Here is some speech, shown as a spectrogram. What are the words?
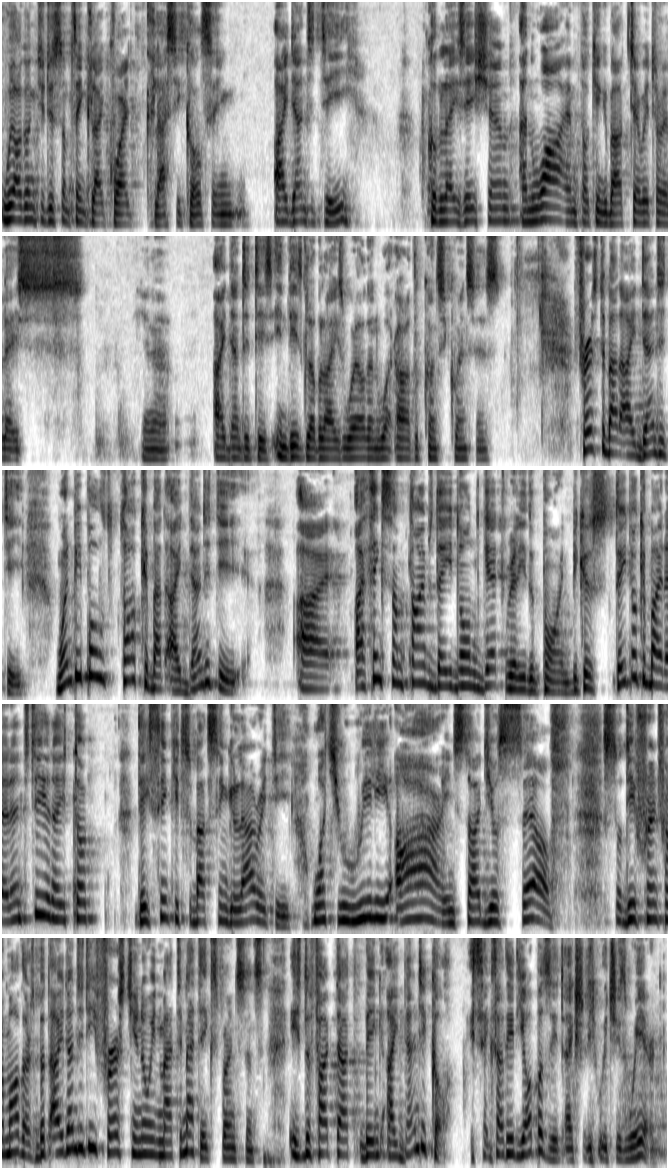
we are going to do something like quite classical thing, identity, globalization, and why I'm talking about territoryless, you know, identities in this globalized world and what are the consequences. First, about identity. When people talk about identity, I, I think sometimes they don't get really the point because they talk about identity and they talk they think it's about singularity, what you really are inside yourself, so different from others. But identity first, you know, in mathematics, for instance, is the fact that being identical is exactly the opposite, actually, which is weird.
